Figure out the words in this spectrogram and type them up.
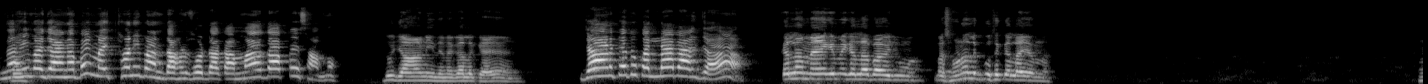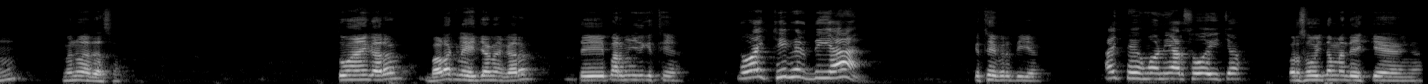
ਨਹੀਂ ਮੈਂ ਜਾਣਾ ਭਾਈ ਮੈਥੋਂ ਨਹੀਂ ਬਣਦਾ ਹੁਣ ਤੁਹਾਡਾ ਕੰਮ ਆ ਤਾਂ ਆਪੇ ਸਾਂਭੋ। ਤੂੰ ਜਾਣ ਨਹੀਂ ਦੇਣਾ ਗੱਲ ਕਹਿ। ਜਾਣ ਕੇ ਤੂੰ ਕੱਲਾ ਵਗ ਜਾ। ਕੱਲਾ ਮੈਂ ਕਿਵੇਂ ਗੱਲਾਂ ਪਾ ਜੂਆਂ ਮੈਂ ਸੋਹਣਾ ਲੱਗੂ ਉੱਥੇ ਕੱਲਾ ਜਾਂਦਾ। ਹੂੰ? ਮੈਨੂੰ ਇਹ ਦੱਸ। ਤੂੰ ਐਂ ਕਰ ਬਾਹਲਾ ਕਲੇਸ਼ ਜਾਣਾ ਕਰ ਤੇ ਪਰਮਜੀਤ ਕਿੱਥੇ ਆ? ਉਹ ਇੱਥੇ ਹੀ ਫਿਰਦੀ ਆ। ਕਿੱਥੇ ਫਿਰਦੀ ਆ? ਇੱਥੇ ਹੋਣੀ ਆ ਰਸੋਈ ਚ। ਰਸੋਈ ਤਾਂ ਮੈਂ ਦੇਖ ਕੇ ਆਇਆਗਾ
